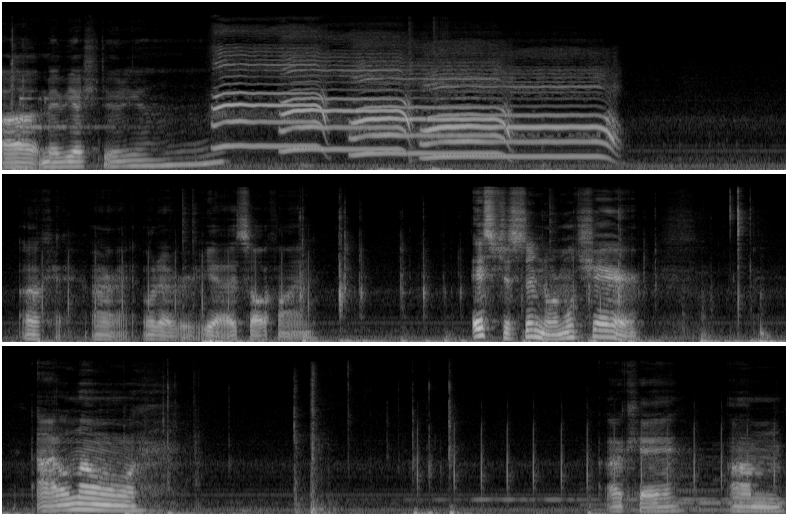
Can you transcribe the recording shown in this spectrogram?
Uh, maybe I should do it again. Okay, alright, whatever. Yeah, it's all fine. It's just a normal chair. I don't know. Okay. Um,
